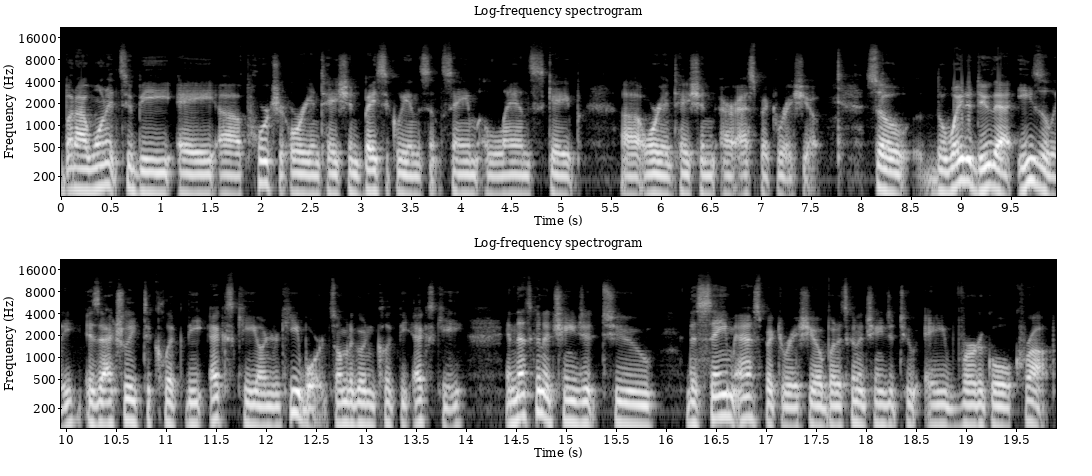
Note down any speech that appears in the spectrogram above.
But I want it to be a uh, portrait orientation, basically in the same landscape uh, orientation or aspect ratio. So the way to do that easily is actually to click the X key on your keyboard. So I'm going to go ahead and click the X key, and that's going to change it to the same aspect ratio, but it's going to change it to a vertical crop.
